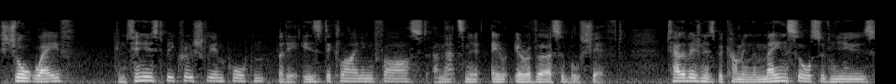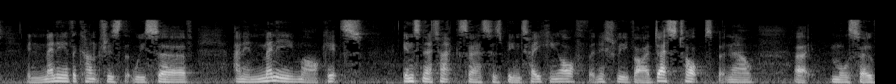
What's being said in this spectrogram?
Shortwave continues to be crucially important, but it is declining fast, and that's an ir- irreversible shift. Television is becoming the main source of news in many of the countries that we serve, and in many markets, internet access has been taking off, initially via desktops, but now uh, more so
